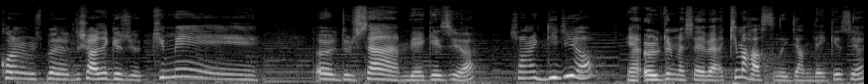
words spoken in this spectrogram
koronavirüs böyle dışarıda geziyor. Kimi öldürsem diye geziyor. Sonra gidiyor. Yani öldürmese veya kimi hastalayacağım diye geziyor.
